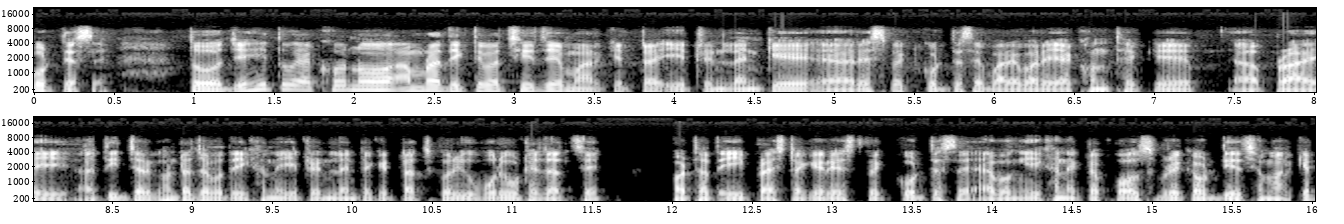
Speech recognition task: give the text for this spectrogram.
করতেছে। তো যেহেতু এখনও আমরা দেখতে পাচ্ছি যে মার্কেটটা এই ট্রেন্ড লাইনকে রেসপেক্ট করতেছে, বারে বারে এখন থেকে প্রায় তিন চার ঘণ্টা যাবত এখানে এই ট্রেন্ড লাইনটাকে টাচ করে উপরে উঠে যাচ্ছে। অর্থাৎ এই প্রাইসটাকে রেসপেক্ট করতেছে এবং এখানে একটা ফলস ব্রেকআউট দিয়েছে মার্কেট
